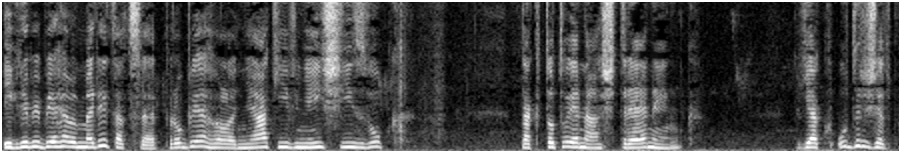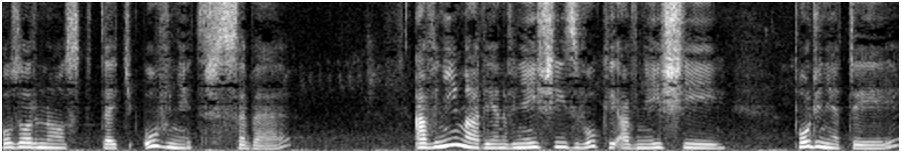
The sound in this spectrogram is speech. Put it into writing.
I kdyby během meditace proběhl nějaký vnější zvuk, tak toto je náš trénink, jak udržet pozornost teď uvnitř sebe a vnímat jen vnější zvuky a vnější podněty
